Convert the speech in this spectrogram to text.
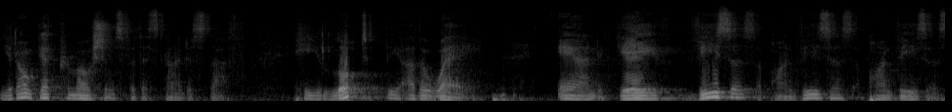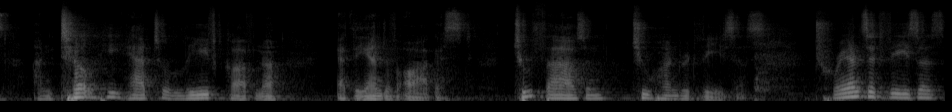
You don't get promotions for this kind of stuff. He looked the other way and gave visas upon visas upon visas until he had to leave Kovna at the end of August. 2,200 visas. Transit visas,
